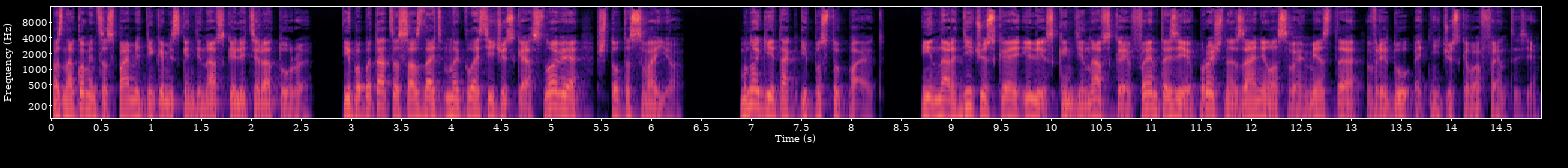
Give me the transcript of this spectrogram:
познакомиться с памятниками скандинавской литературы и попытаться создать на классической основе что-то свое. Многие так и поступают. И нордическое или скандинавское фэнтези прочно заняло свое место в ряду этнического фэнтези.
